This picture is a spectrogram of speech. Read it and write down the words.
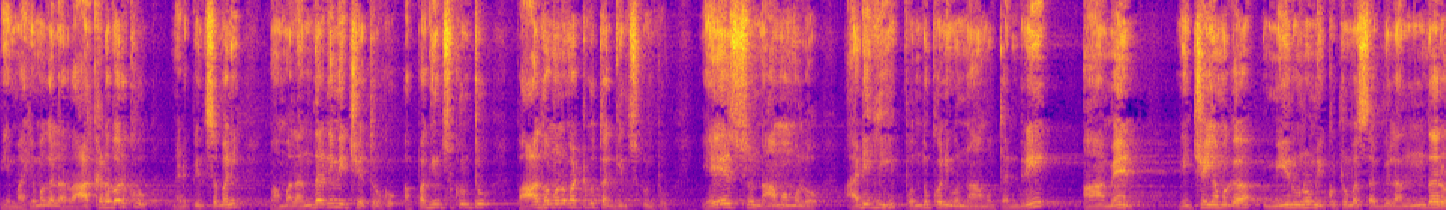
మీ మహిమగల రాకడ వరకు నడిపించమని మమ్మల్ అందరినీ మీ చేతులకు అప్పగించుకుంటూ పాదముల మట్టుకు తగ్గించుకుంటూ ఏసు నామములో అడిగి పొందుకొని ఉన్నాము తండ్రి. ఆమెన్. నిశ్చయముగా మీరును మీ కుటుంబ సభ్యులందరూ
